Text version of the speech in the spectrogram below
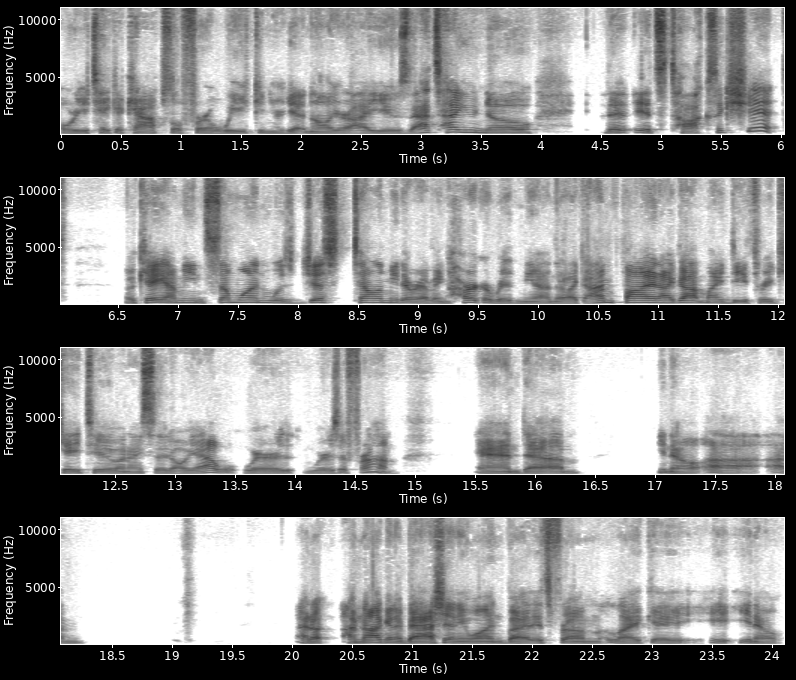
or you take a capsule for a week and you're getting all your IUs. That's how you know that it's toxic shit. Okay. I mean, someone was just telling me they were having heart arrhythmia and they're like, I'm fine. I got my D3K2. And I said, Oh, yeah. Where, where's it from? And, um, you know, uh, I'm, I don't, I'm not going to bash anyone, but it's from like a, you know,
